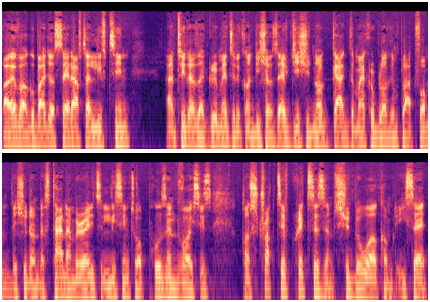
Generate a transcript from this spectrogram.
However, Ogunbanjo said after lifting and Twitter's agreement to the conditions, FG should not gag the microblogging platform. They should understand and be ready to listen to opposing voices. Constructive criticism should be welcomed, he said.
